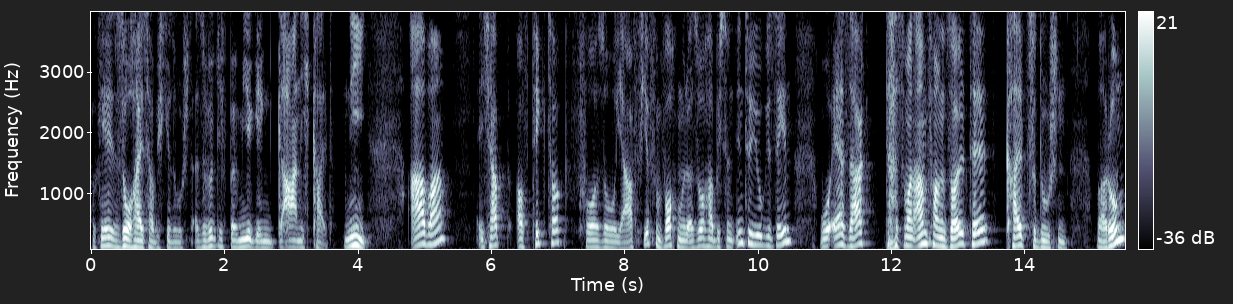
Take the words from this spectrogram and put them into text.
Okay, so heiß habe ich geduscht. Also wirklich bei mir ging gar nicht kalt. Nie. Aber ich habe auf TikTok vor so ja vier, fünf Wochen oder so habe ich so ein Interview gesehen, wo er sagt, dass man anfangen sollte, kalt zu duschen. Warum?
